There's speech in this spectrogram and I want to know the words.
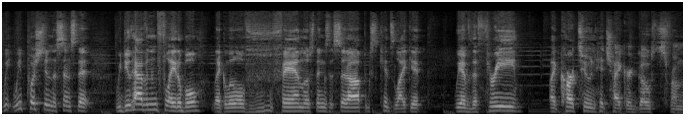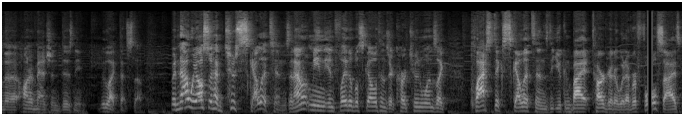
We, we pushed it in the sense that We do have an inflatable, like a little fan, those things that sit up. Kids like it. We have the three like cartoon hitchhiker ghosts from the Haunted Mansion Disney. We like that stuff. But now we also have two skeletons, and I don't mean inflatable skeletons or cartoon ones, like plastic skeletons that you can buy at Target or whatever, full size,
